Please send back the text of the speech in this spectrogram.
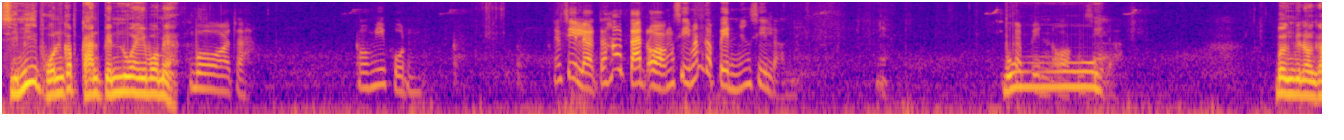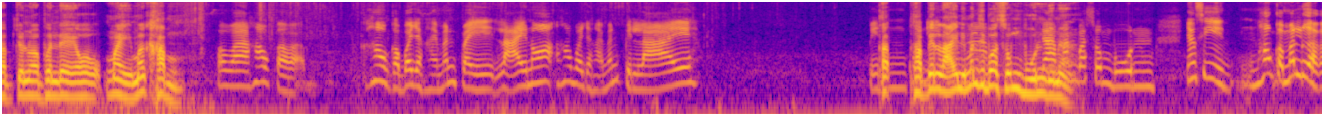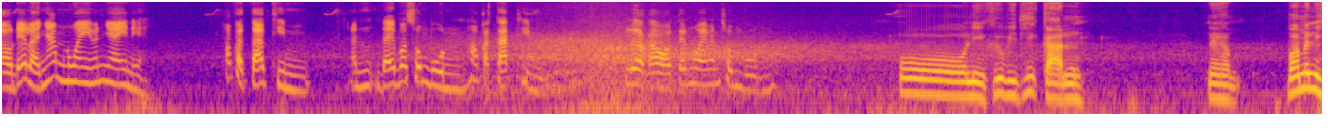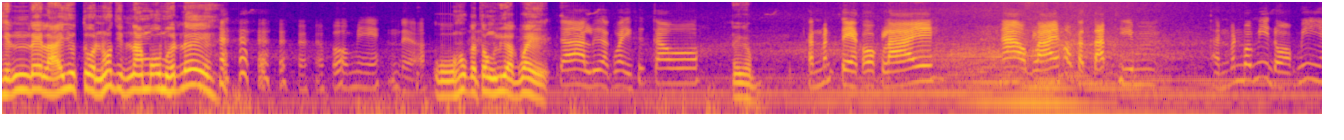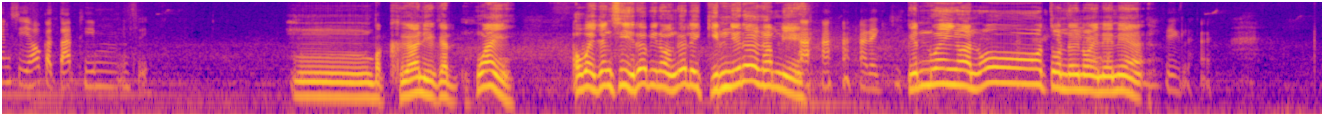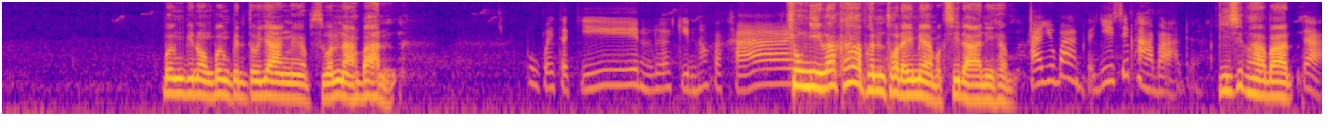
สิมีผลกับการเป็นหน่วยบ่แม่บ่จ้ะบ่มีผลจังซี่แหละแต่เฮาตัดออกจังซี่มันก็เป็นจังซี่แหละมันก็เป็นออกจังซี่แหละเบิ่งพี่น้องครับ จนว่าเพิ่นได้เอาไม้มาค้ำเพราะว่าเฮาก็เฮาก็บ่อยากให้มันไปหลายเนาะเฮาบ่อยากให้มันเป็นหลาย เป็นถ้าถ้าเป็นหลายนี่มันสิบ่สมบูรณ์จ้ะดิแม่มันบ่สมบูรณ์จังซี่เฮาก็มาเลือกเอาได้ล่ะย่ามหน่วยมันใหญ่นี่เฮาก็ตัดทิ่มอันใดบ่สมบูรณ์เฮาก็ตัดทิ่มเลือกเอาแต่หน่วยมันสมบูรณ์ โอ้นี่คือวิธีการนะครับว่ามันเห็นหลายๆอยู่ต้นเฮาสินำเอาหมดเลย บ่แม่นเด้อโอ้เฮาก็ต้องเลือกไว้จ้าเลือกไว้คือเก่านะครับคันมันแตกออกหลายหน้าออกหลายเฮาก็ตัดทิ่ม คันมันบ่มีดอกมีหยังซี่เฮาก็ตัดทิ่มจังซี่อืมบักเขือนี่ก็ห้วยเอาไว้จังซี่เด้อพี่น้องเด้อได้กินอยู่เด้อครับนี่ อะไรกินเป็นหน่วยย้อนโอ้ต้นน้อยๆเนี่ยเนี่ยสิล่ะเบิ่งพี่น้องเบิ่งเป็นตัวอย่างนะครับสวนหน้าบ้าน ปลูกไว้ถ้ากินเหลือกินเฮาก็ขายช่วงนี้ราคาเพิ่นเท่าใดแม่บักสีดานี่ครับขายอยู่บ้านก็25บาทอะ25 บาทจ้า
